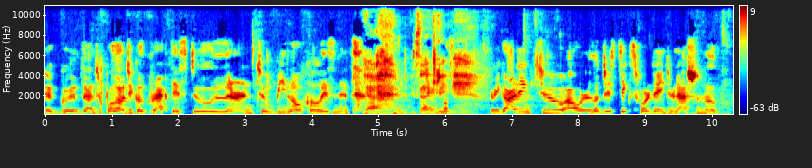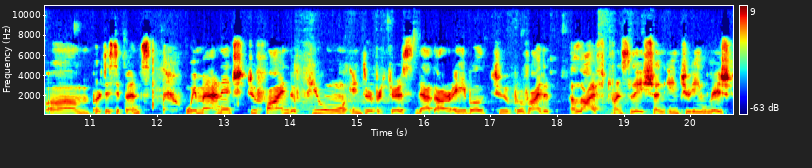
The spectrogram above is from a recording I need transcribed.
a good anthropological practice to learn to be local, isn't it? Yeah, exactly. Regarding to our logistics for the international um, participants, we managed to find a few interpreters that are able to provide a, a live translation into English.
